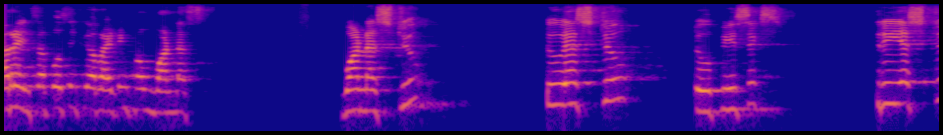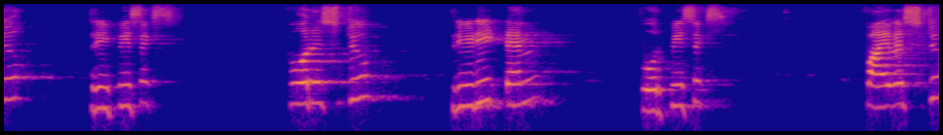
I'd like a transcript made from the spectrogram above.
arrange. Suppose if you are writing from 1S, 1S2, 2S2, 2P6, 3S2, 3P6, 4S2, 3D10, 4P6, 5S2,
